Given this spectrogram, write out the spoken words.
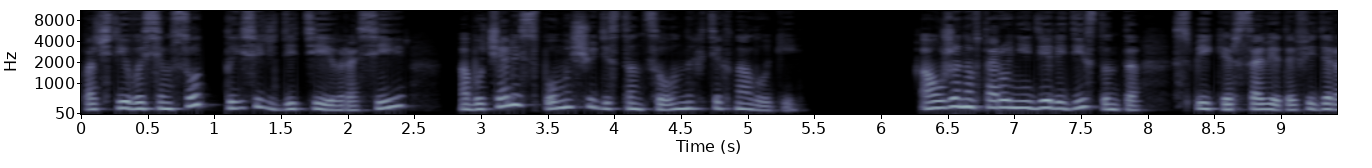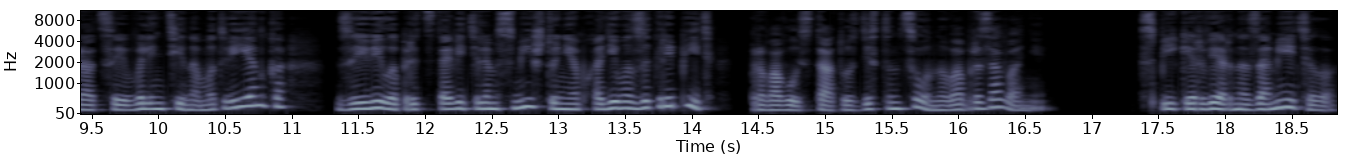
почти 800 тысяч детей в России обучались с помощью дистанционных технологий. А уже на второй неделе дистанта спикер Совета Федерации Валентина Матвиенко заявила представителям СМИ, что необходимо закрепить правовой статус дистанционного образования. Спикер верно заметила,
